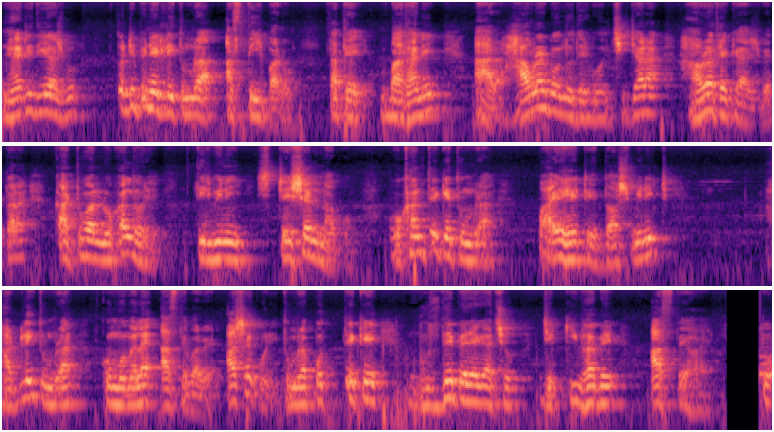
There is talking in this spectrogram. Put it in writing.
নৈহাটি দিয়ে আসব, তো ডেফিনেটলি তোমরা আসতেই পারো। তাতে বাধা নেই। আর হাওড়ার বন্ধুদের বলছি, যারা হাওড়া থেকে আসবে, তারা কাটুয়ার লোকাল ধরে ত্রিবেণী স্টেশন নামো। ওখান থেকে তোমরা পায়ে হেঁটে দশ মিনিট হাঁটলেই তোমরা কুম্ভ মেলায় আসতে পারবে। আশা করি তোমরা প্রত্যেকে বুঝতে পেরে গেছো যে কীভাবে আসতে হয়। তো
